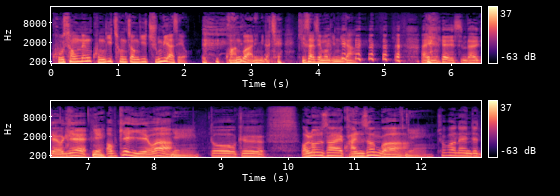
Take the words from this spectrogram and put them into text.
고성능 공기청정기 준비하세요. 광고 아닙니다. 제 기사 제목입니다. 아, 이해했습니다. 그러니까 여기에 예. 업계 이해와 예. 또그 언론사의 관성과 예. 초반에 이제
